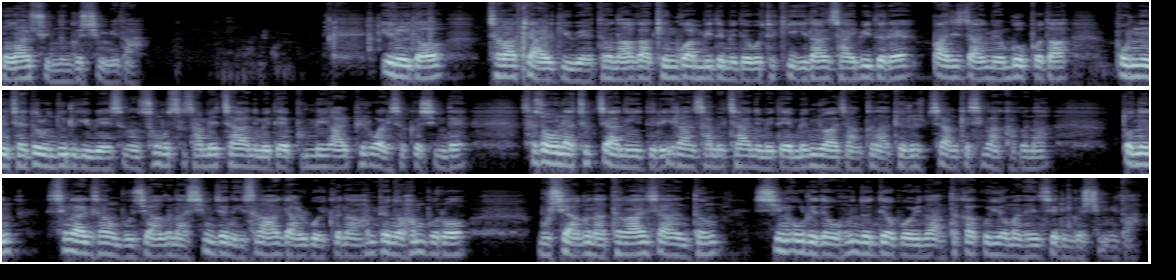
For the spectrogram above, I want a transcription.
논할 수 있는 것입니다. 이를 더 정확히 알기 위해 더 나아가 견고한 믿음이 되고 특히 이단 사이비들에 빠지지 않으면 무엇보다 복능을 제대로 누리기 위해서는 성부스 3일차 하나님에 대해 분명히 알 필요가 있을 것인데 세종이나 적지 않은 이들이 이러한 3일차 하나님에 대해 명료하지 않거나 두렵지 않게 생각하거나 또는 생각 이상을 무시하거나 심지어는 이상하게 알고 있거나 한편으로 함부로 무시하거나 등한시하는 등 심히 오래되고 혼돈되어 보이는 안타깝고 위험한 현실인 것입니다.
